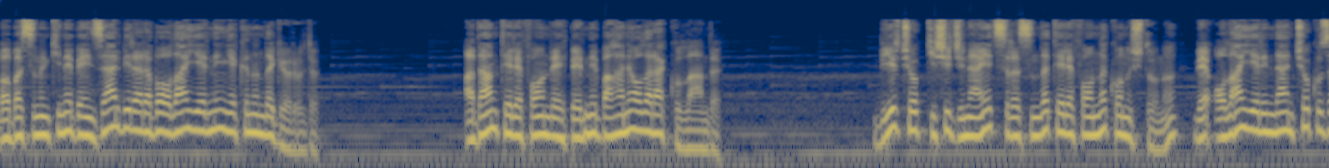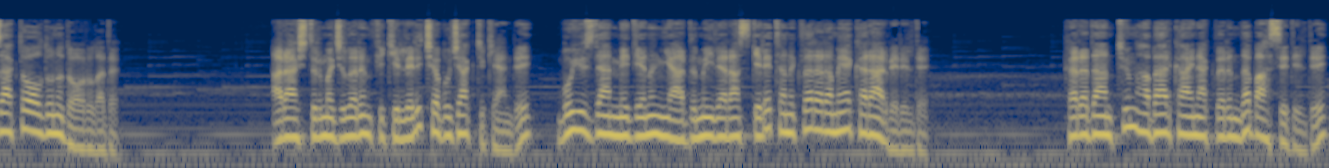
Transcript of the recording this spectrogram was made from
babasınınkine benzer bir araba olay yerinin yakınında görüldü. Adam telefon rehberini bahane olarak kullandı. Birçok kişi cinayet sırasında telefonla konuştuğunu ve olay yerinden çok uzakta olduğunu doğruladı. Araştırmacıların fikirleri çabucak tükendi, bu yüzden medyanın yardımıyla rastgele tanıklar aramaya karar verildi. Karadan tüm haber kaynaklarında bahsedildi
